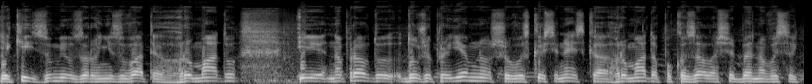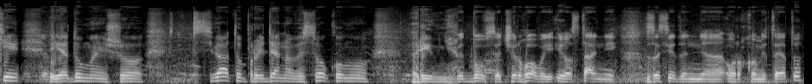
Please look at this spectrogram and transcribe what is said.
який зумів зорганізувати громаду. І направду дуже приємно, що Воскресінецька громада показала себе на високі. І я думаю, що свято пройде на високому рівні. Відбувся черговий і останній засідання оргкомітету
